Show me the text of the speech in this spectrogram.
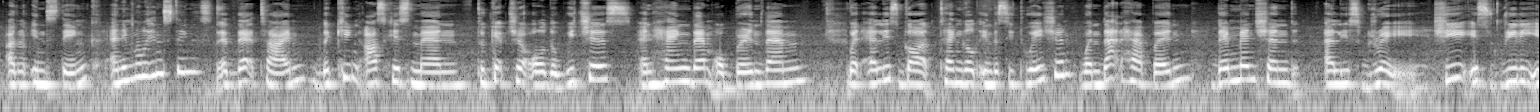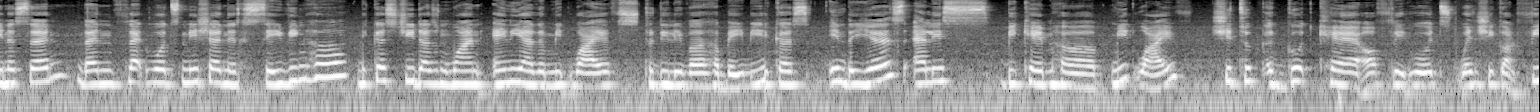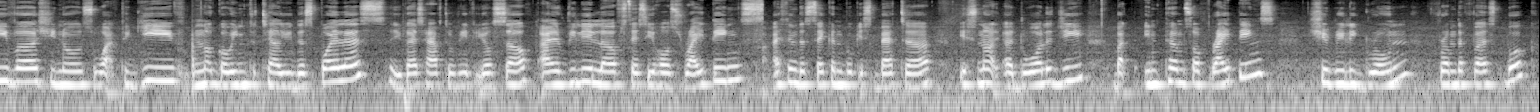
an instinct, animal instincts. At that time, the king asked his men to capture all the witches and hang them or burn them. When Alice got tangled in the situation, when that happened, they mentioned Alice Gray. She is really innocent. Then Fleetwood's mission is saving her because she doesn't want any other midwives to deliver her baby. Because in the years Alice became her midwife, she took a good care of Fleetwood when she got fever. She knows what to give. I'm not going to tell you the spoilers. You guys have to read yourself. I really love Stacey Halls's writings. I think the second book is better. It's not a duology, but in terms of writings, she really grown from the first book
